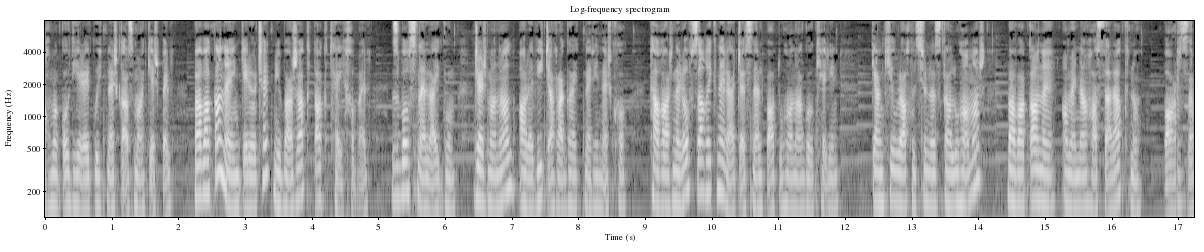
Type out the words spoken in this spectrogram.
աղմկոտ երեկույթներ կազմակերպել։ Բավական է ընկերոջ հետ մի բաժակ տաք թեյ խմել զբոսնել այգում, ջերմանալ արևի ճառագայթների ներքո, թաղարներով սաղիկներ աճեցնել պատուհանագոքերին։ Կյանքի ուրախությունը զգալու համար բավական է ամենահասարակն ու པարզը։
